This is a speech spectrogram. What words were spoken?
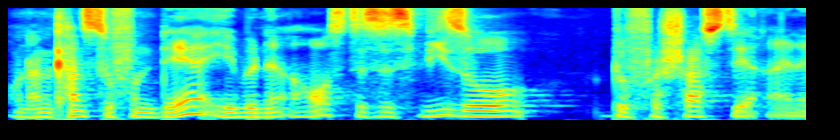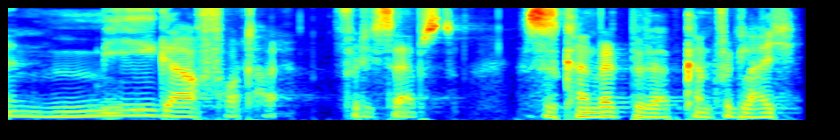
Und dann kannst du von der Ebene aus, das ist wie so, du verschaffst dir einen mega Vorteil für dich selbst. Das ist kein Wettbewerb, kein Vergleich,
